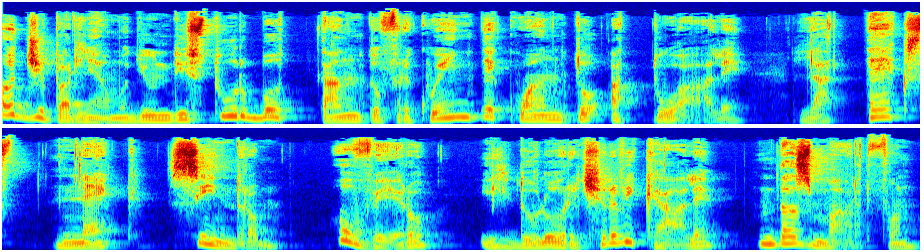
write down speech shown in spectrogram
Oggi parliamo di un disturbo tanto frequente quanto attuale, la Text Neck Syndrome, ovvero il dolore cervicale da smartphone.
